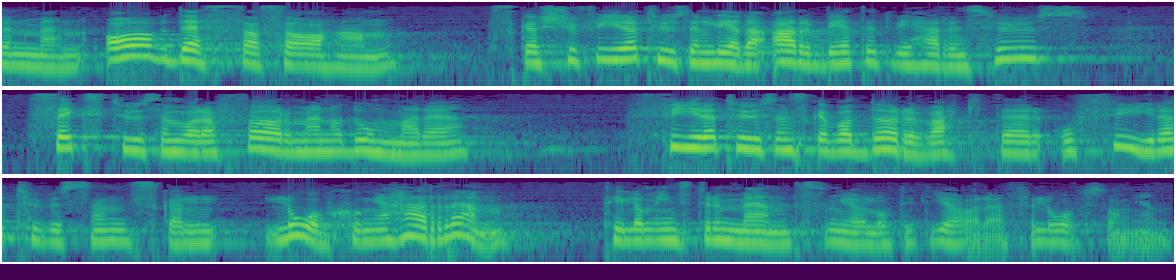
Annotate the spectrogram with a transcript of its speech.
000 män. Av dessa, sa han, ska 24 000 leda arbetet vid Herrens hus, 6 000 vara förmän och domare, 4 000 ska vara dörrvakter och 4 000 ska lovsjunga Herren till de instrument som jag låtit göra för lovsången.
